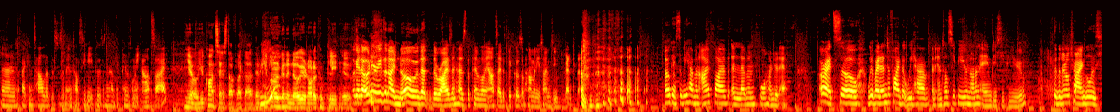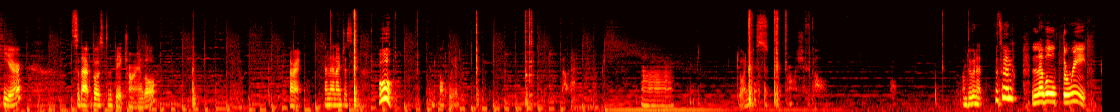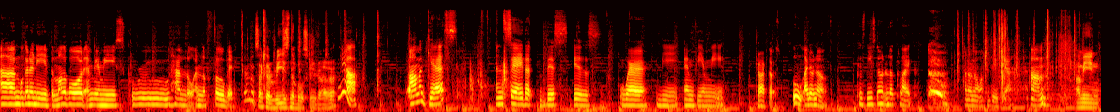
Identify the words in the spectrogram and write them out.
And I can tell that this is an Intel CPU because it doesn't have the pins on the outside. Yo, you can't say stuff like that. Then people are gonna know you're not a complete noob. Okay, the only reason I know that the Ryzen has the pins on the outside is because of how many times you've bent them. okay, so we have an i5 11400F. All right, so we've identified that we have an Intel CPU, not an AMD CPU. So the little triangle is here. So that goes to the big triangle. All right, and then I just, Oh! it felt weird. Oh, that. Uh, do I need this? Oh, shit. Oh. I'm doing it. It's in. Level three. Um, we're gonna need the motherboard, NVMe, screw handle, and the faux bit. That looks like a reasonable screwdriver. Yeah. I'm a guess and say that this is where the NVMe drive goes. Ooh, I don't know. Because these don't look like. I don't know what to do here. Um, I mean,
